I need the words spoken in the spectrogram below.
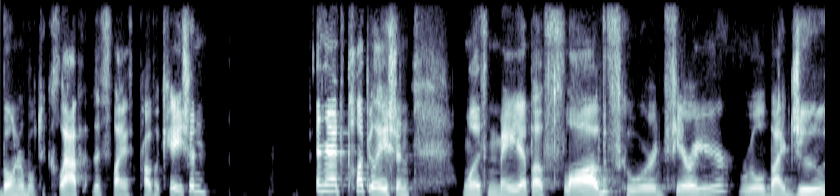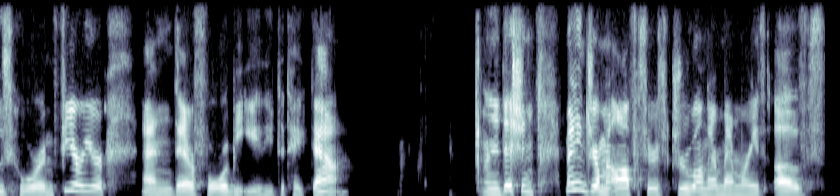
vulnerable to collapse at the slightest provocation, and that its population was made up of Slavs who were inferior, ruled by Jews who were inferior, and therefore would be easy to take down. In addition, many German officers drew on their memories of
